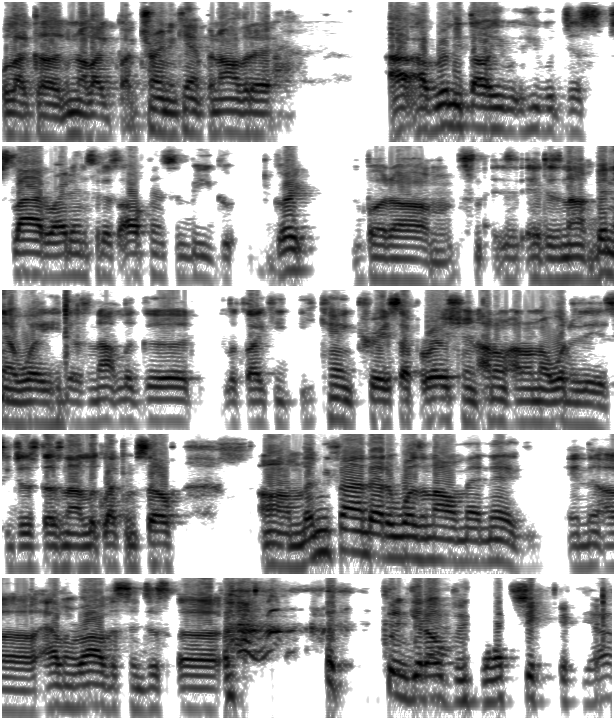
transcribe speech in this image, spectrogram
like uh, you know, like like training camp and all of that. I, I really thought he would he would just slide right into this offense and be g- great but um, it has not been that way. He does not look good. Look like he, he can't create separation. I don't I don't know what it is. He just does not look like himself. Um, let me find out it wasn't all Matt Nagy and uh, Allen Robinson just uh couldn't get yeah. open last year. Yeah.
